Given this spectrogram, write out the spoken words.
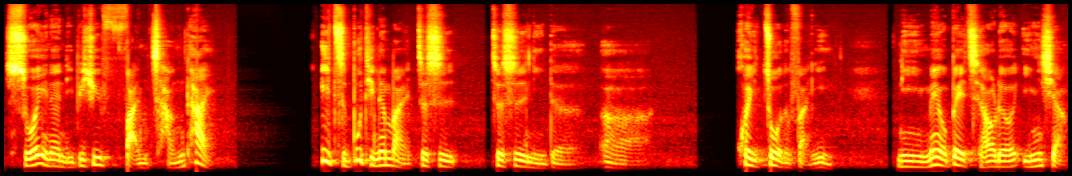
所以呢，你必须反常态，一直不停的买，这是这是你的呃会做的反应。你没有被潮流影响，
